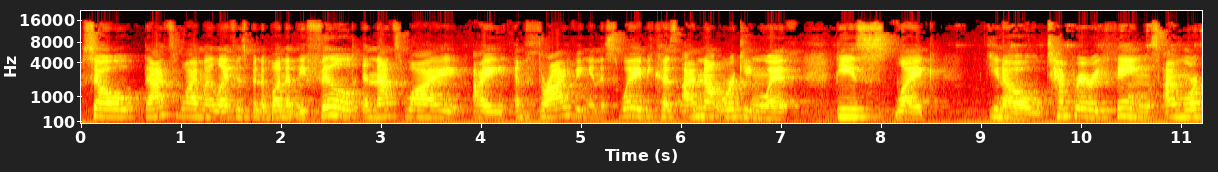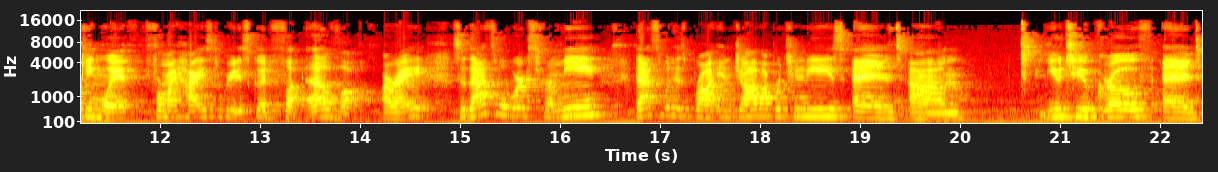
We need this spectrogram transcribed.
So that's why my life has been abundantly filled and that's why I am thriving in this way because I'm not working with these like, you know, temporary things. I'm working with for my highest and greatest good forever, all right? So that's what works for me. That's what has brought in job opportunities and um, YouTube growth and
